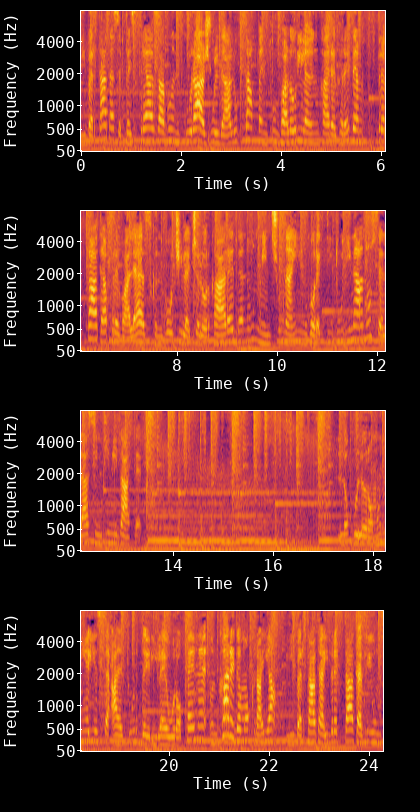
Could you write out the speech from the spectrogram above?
libertatea se pestrează având curajul de a lupta pentru valorile în care credem, dreptatea prevalează când vocile celor care denun minciuna incorectitudinea nu se las intimidate. Locul României este alături de rile europene în care democrația, libertatea și dreptatea triumf,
